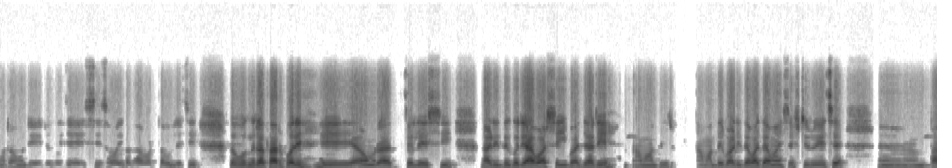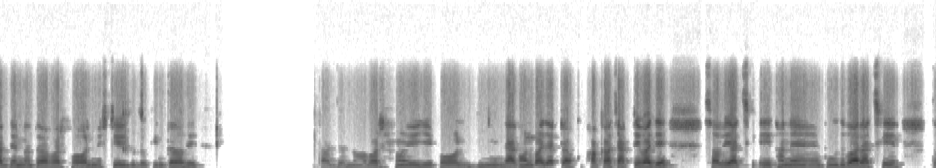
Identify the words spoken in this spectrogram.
মোটামুটি এইটুকু যে এসে সবাই কথাবার্তা বলেছি। তো বন্ধুরা তারপরে আমরা চলে এসেছি গাড়িতে করে আবার সেই বাজারে আমাদের আমাদের বাড়িতে আবার জামাই ষষ্ঠী রয়েছে তার জন্য তো আবার ফল, মিষ্টি এগুলো কিনতে হবে। তার জন্য আবার এই যে ফল এখন বাজারটা ফাঁকা চারটে বাজে। সবে আজকে এখানে বুধবার আজকে তো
